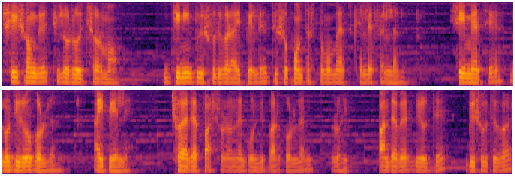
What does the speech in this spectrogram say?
সেই সঙ্গে ছিল রোহিত শর্মাও, যিনি বৃহস্পতিবার আইপিএলে দুশো পঞ্চাশতম ম্যাচ খেলে ফেললেন। সেই ম্যাচে নজিরও গড়লেন আইপিএলে ছয় হাজার পাঁচশো রানের গণ্ডি পার করলেন রোহিত। পাঞ্জাবের বিরুদ্ধে বৃহস্পতিবার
